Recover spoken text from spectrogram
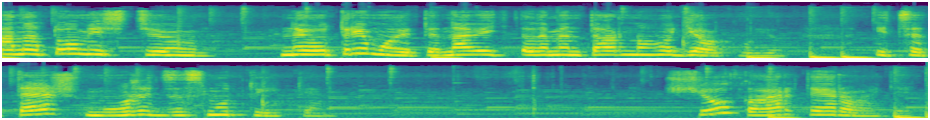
а натомість е, не отримуєте навіть елементарного дякую. І це теж може засмутити. Що карти радять?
